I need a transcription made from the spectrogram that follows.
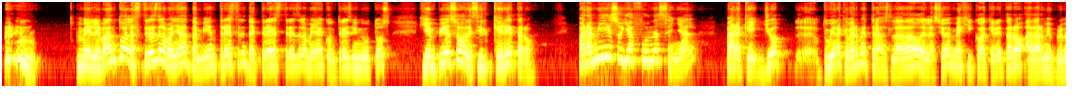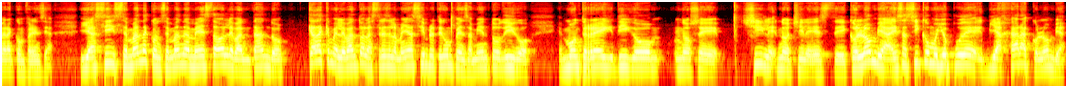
me levanto a las 3 de la mañana también, 3.33, 3 de la mañana con 3 minutos, y empiezo a decir Querétaro. Para mí eso ya fue una señal para que yo eh, tuviera que haberme trasladado de la Ciudad de México a Querétaro a dar mi primera conferencia. Y así, semana con semana, me he estado levantando. Cada que me levanto a las 3 de la mañana, siempre tengo un pensamiento, digo, en Monterrey, digo, no sé, Chile, no, Chile, este, Colombia. Es así como yo pude viajar a Colombia,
